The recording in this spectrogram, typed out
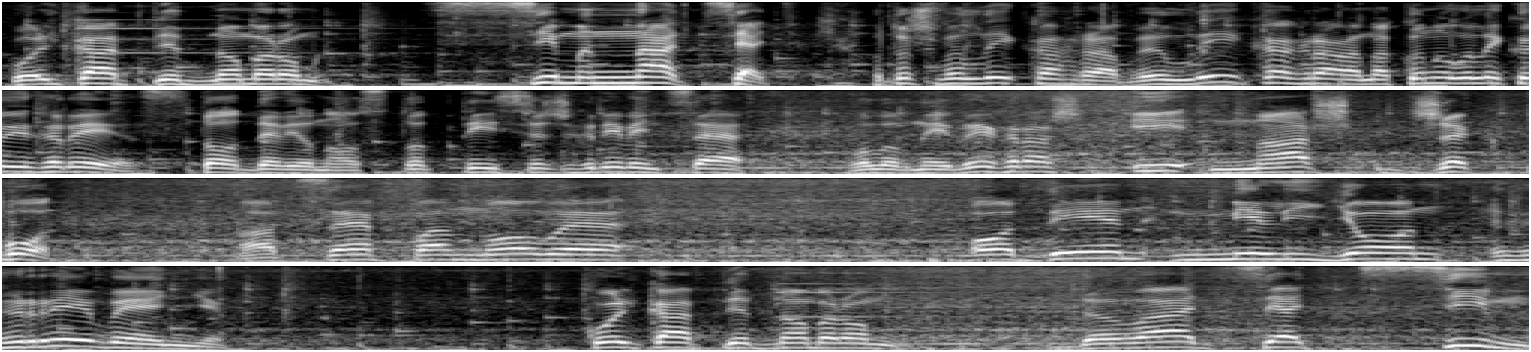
Колька під номером 17. Отож, велика гра, велика гра. На кону великої гри 190 тисяч гривень. Це головний виграш і наш джекпот. А це, панове, 1 мільйон гривень. Колька під номером 27.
